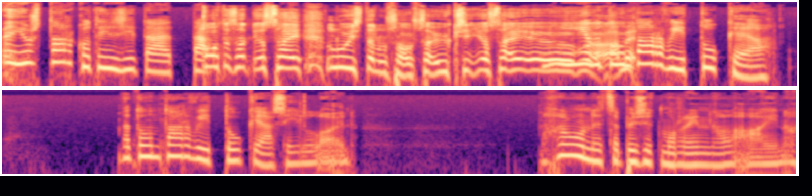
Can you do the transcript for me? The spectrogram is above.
mä just tarkoitin sitä, että... Kohta sä oot jossain luistelusoussa yksi, jossain... Niin, ja mä tuun me- tarvii tukea. Mä tuun tarvii tukea silloin. Mä haluan, että sä pysyt mun rinnalla aina.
